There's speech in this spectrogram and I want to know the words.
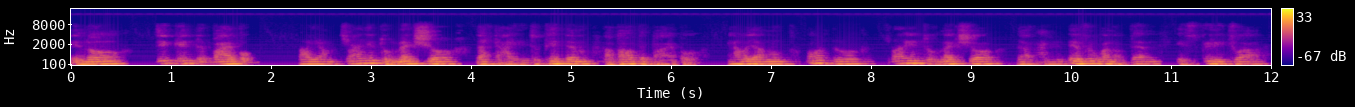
you know, digging the Bible. I am trying to make sure that I educate them about the Bible. And I am also trying to make sure that every one of them is spiritual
